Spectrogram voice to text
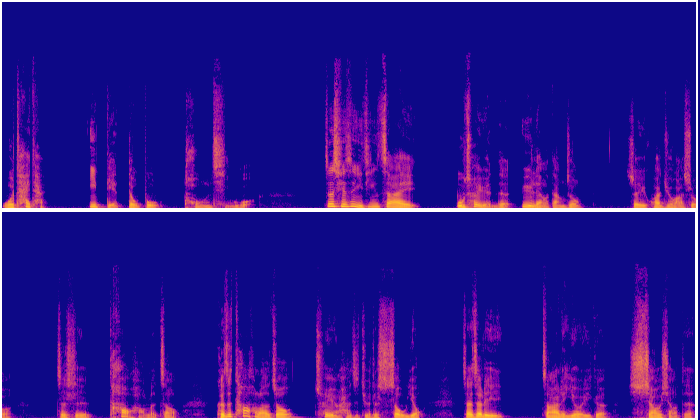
我太太一点都不同情我。”这其实已经在吴翠远的预料当中，所以换句话说，这是套好了招。可是套好了招，翠远还是觉得受用。在这里，张爱玲又有一个小小的、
